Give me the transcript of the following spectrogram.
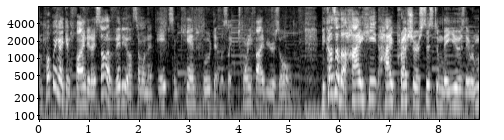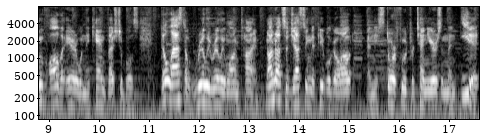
I'm hoping I can find it. I saw a video of someone that ate some canned food that was like 25 years old. Because of the high heat, high pressure system they use, they remove all the air when they can vegetables. They'll last a really, really long time. Now I'm not suggesting that people go out and they store food for 10 years and then eat it,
